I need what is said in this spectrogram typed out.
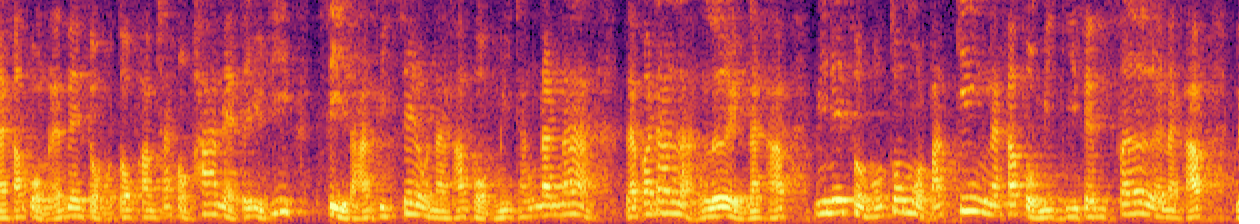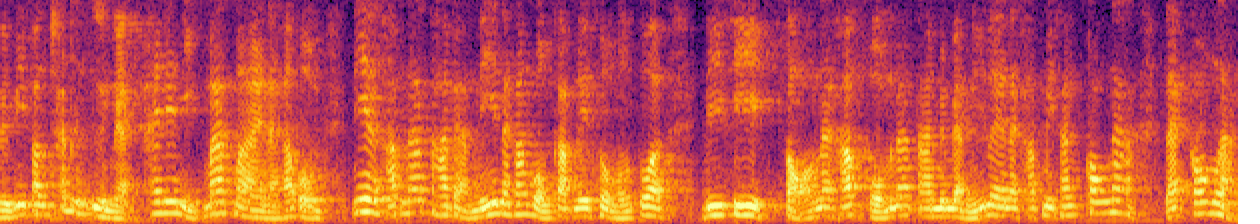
นะครับผมและในส่วนของตัวความชัดของภาพเนี่ยจะอยู่ที่ 4 ล้านพิกเซลนะครับผมมีทั้งด้านหน้าแล้วก็ด้านหลังเลยนะครับมีในส่วนของตัวโหมดปักกิ้งนะครับผมมีกีเซนเซอร์นะครับหรือมีฟังก์ชันอื่นๆเนี่ยให้เล่นอีกมากมายนะครับผมนี่นะครับหน้าตาแบบนี้นะครับผมกับในส่วนของตัว DC 2 นะครับผมหน้าตาเป็นแบบนี้เลยนะครับ มีทั้งกล้องหน้าและกล้องหลัง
